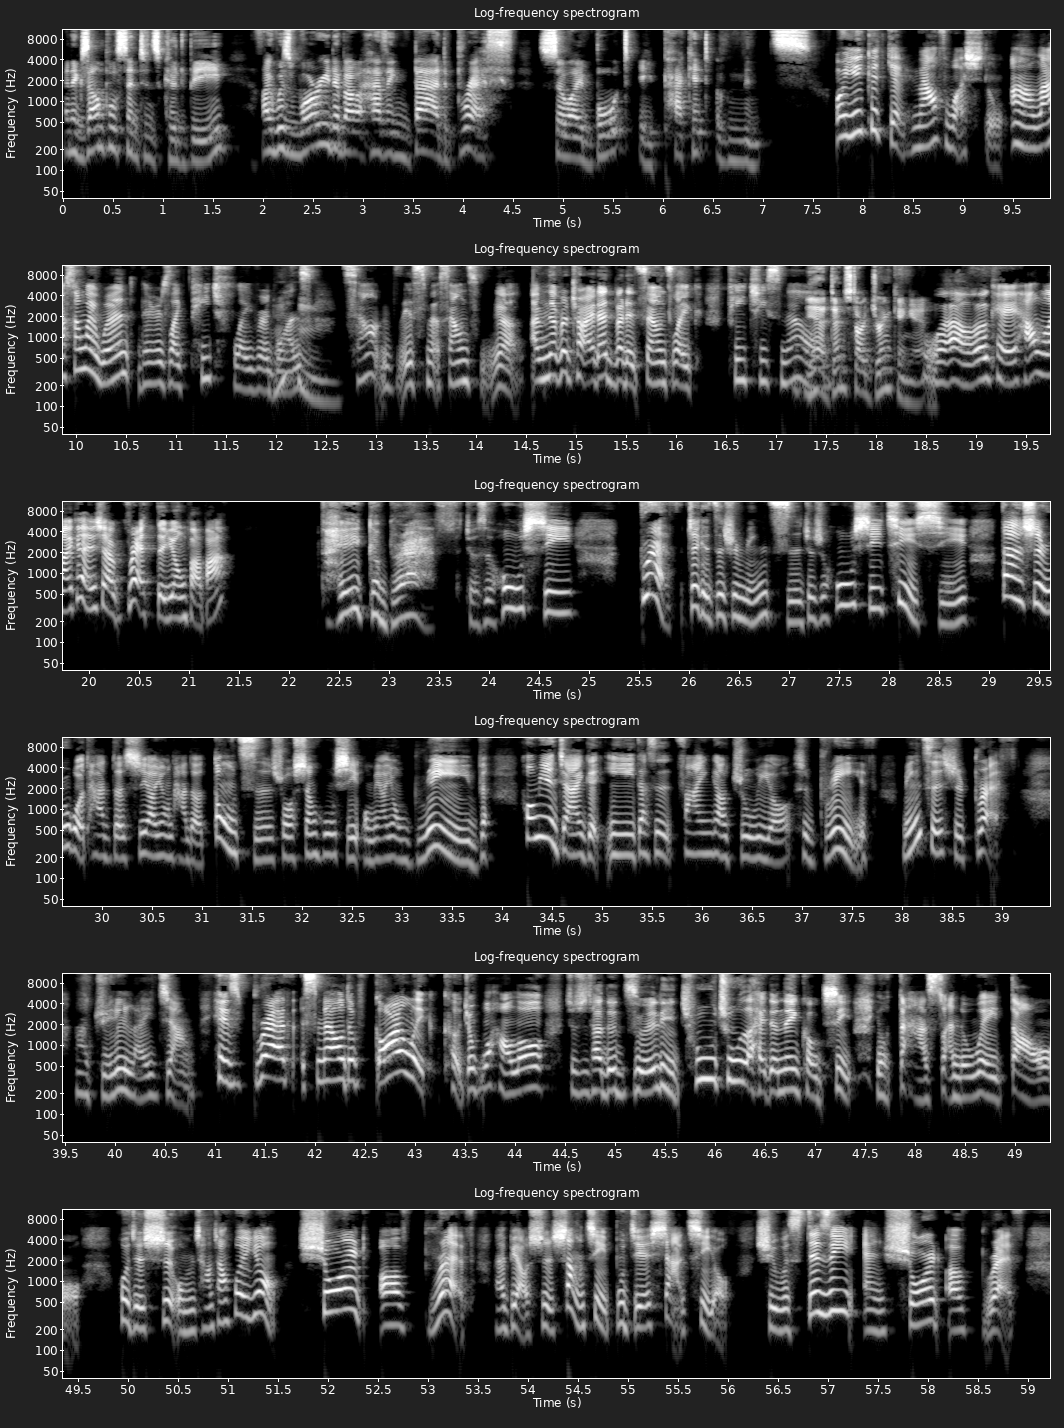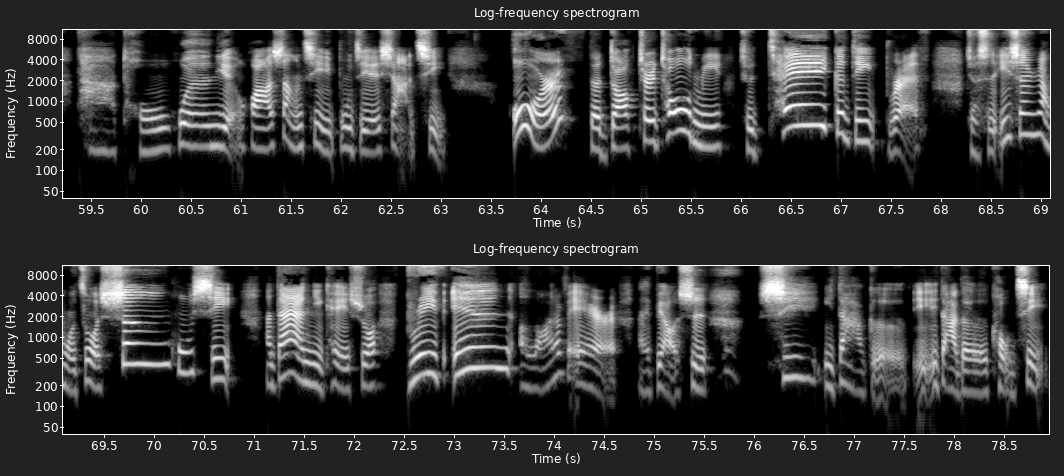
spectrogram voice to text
An example sentence could be I was worried about having bad breath, so I bought a packet of mints. Or you could get mouthwash. Uh, last time I went, there's like peach flavored ones. Mm. Sound it sm- sounds yeah. I've never tried it, but it sounds like peachy smell. Yeah, don't start drinking it. Wow. OK，好，我们来看一下 breath 的用法吧。Take a breath 就是呼吸。 Breath 这个字是名词，就是呼吸气息。但是如果它的是要用它的动词说深呼吸，我们要用 breathe，后面加一个 e，但是发音要注意哦，是 breathe，名词是 breath。那举例来讲，His breath smelled of garlic，可就不好喽，就是他的嘴里出出来的那口气有大蒜的味道哦。或者是我们常常会用 short of breath 来表示上气不接下气哦。She was dizzy and short of breath，她头昏眼花，上气不接下气。Or the doctor told me to take a deep breath，就是医生让我做深呼吸。那当然，你可以说 breathe in a lot of air 来表示吸一大个一大的口气。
